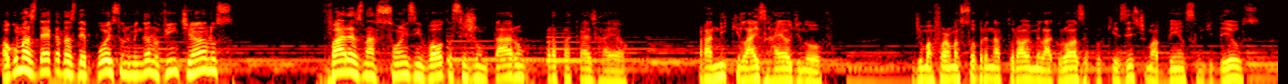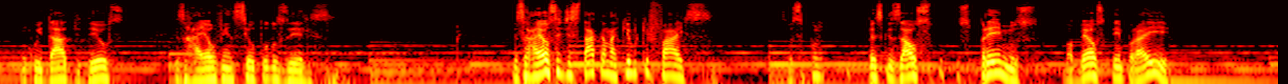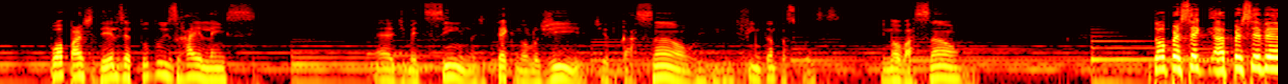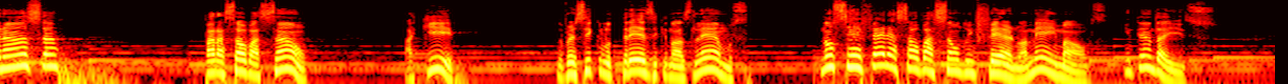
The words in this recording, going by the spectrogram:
Algumas décadas depois, se não me engano, 20 anos, várias nações em volta se juntaram para atacar Israel, para aniquilar Israel de novo de uma forma sobrenatural e milagrosa, porque existe uma bênção de Deus, um cuidado de Deus, Israel venceu todos eles. Israel se destaca naquilo que faz. Se você pesquisar os, os prêmios Nobel que tem por aí, boa parte deles é tudo israelense. Né, de medicina, de tecnologia, de educação, enfim, tantas coisas. Inovação. Então a, perse a perseverança para a salvação, aqui, no versículo 13 que nós lemos, não se refere à salvação do inferno, amém, irmãos? Entenda isso.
